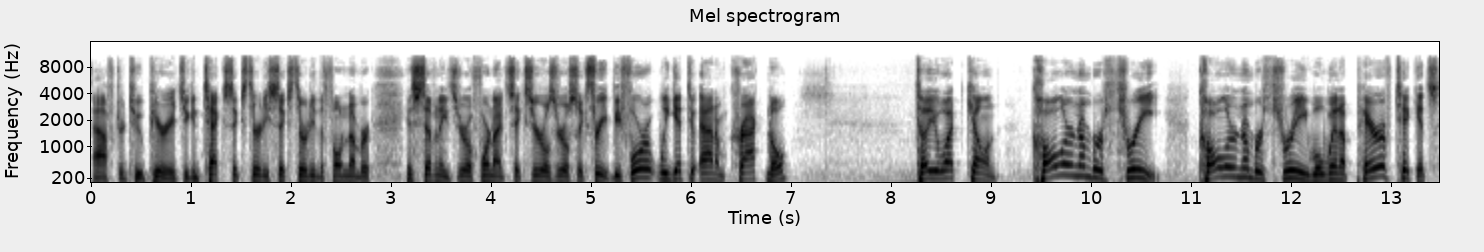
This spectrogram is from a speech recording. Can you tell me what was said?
after two periods. You can text 630 630. The phone number is 780 496 0063. Before we get to Adam Cracknell, tell you what, Kellen, caller number three, caller number three will win a pair of tickets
